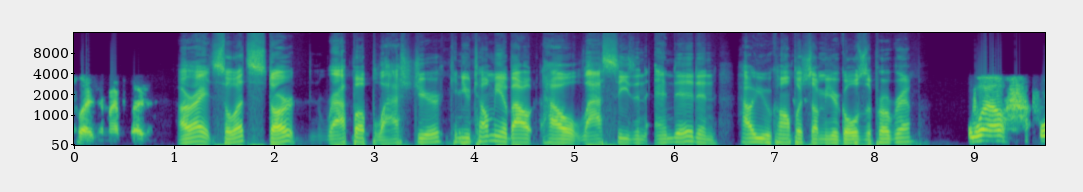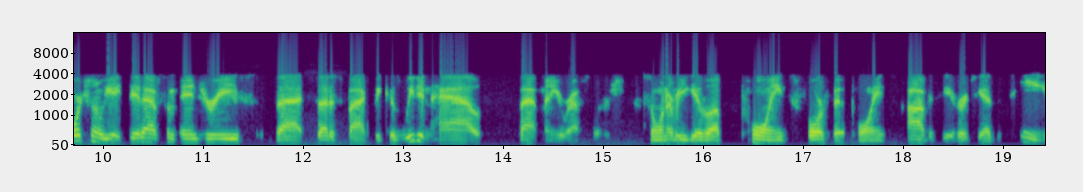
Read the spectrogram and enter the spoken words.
pleasure. My pleasure. All right, so let's start wrap up last year. Can you tell me about how last season ended and how you accomplished some of your goals of the program? Well, fortunately, we did have some injuries that set us back because we didn't have that many wrestlers. So whenever you give up points, forfeit points, obviously it hurts you as a team.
